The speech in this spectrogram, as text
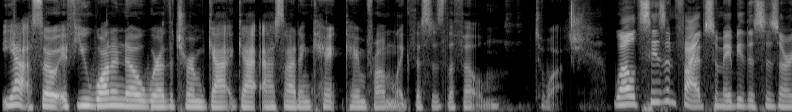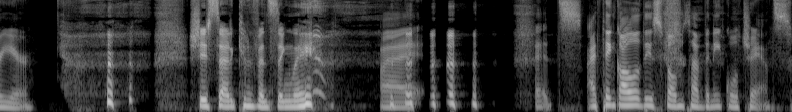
yeah. So if you want to know where the term "gat gat gaslighting" came, came from, like this is the film to watch. Well, it's season five, so maybe this is our year. she said convincingly. I, it's. I think all of these films have an equal chance.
